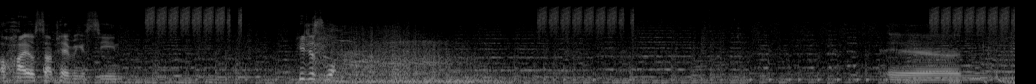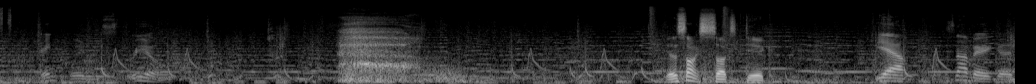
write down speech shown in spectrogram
Ohio stopped having a scene. He just wa- and Jank wins oh. 3-0. Yeah, this song sucks dick. Yeah, it's not very good.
